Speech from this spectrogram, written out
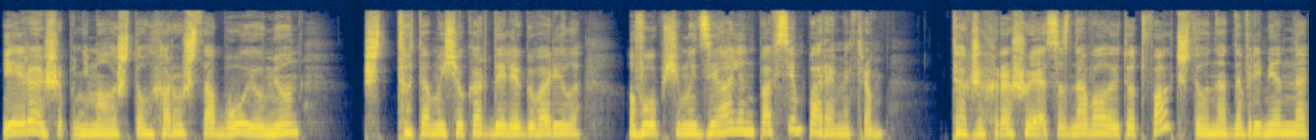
Я и раньше понимала, что он хорош собой, умен. Что там еще Корделия говорила? В общем, идеален по всем параметрам. Также хорошо я осознавала и тот факт, что он одновременно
